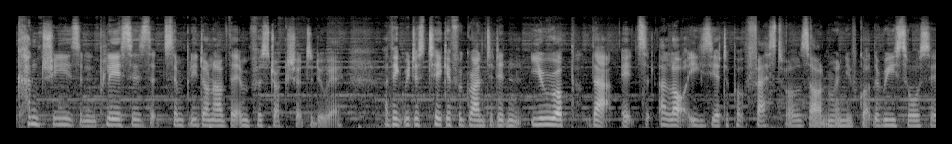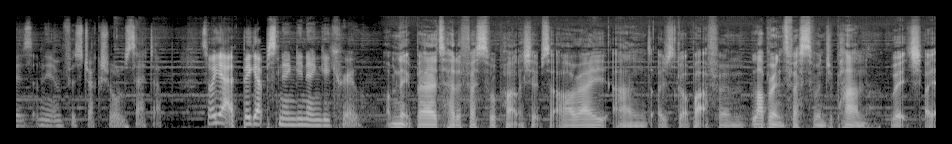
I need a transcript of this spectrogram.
countries and places that simply don't have the infrastructure to do it. I think we just take it for granted in Europe that it's a lot easier to put festivals on when you've got the resources and the infrastructure all set up. So yeah, big ups Nyege Nyege crew. I'm Nick Baird, head of festival partnerships at RA, and I just got back from Labyrinth Festival in Japan, which I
